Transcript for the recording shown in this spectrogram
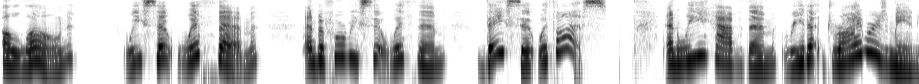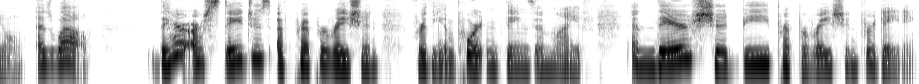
alone, we sit with them. And before we sit with them, they sit with us. And we have them read a driver's manual as well. There are stages of preparation for the important things in life, and there should be preparation for dating.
